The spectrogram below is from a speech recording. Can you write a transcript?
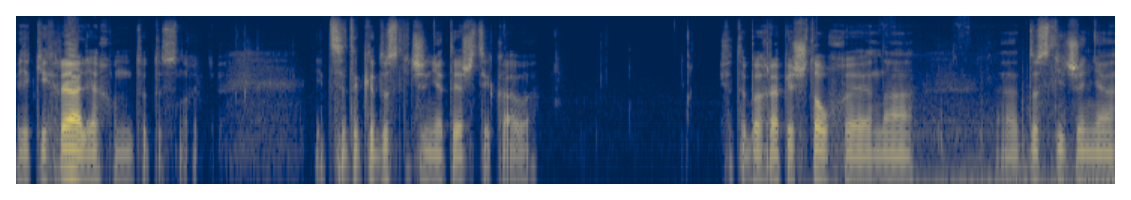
в яких реаліях вони тут існують. І це таке дослідження теж цікаве. Що тебе гра підштовхує на е, дослідження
